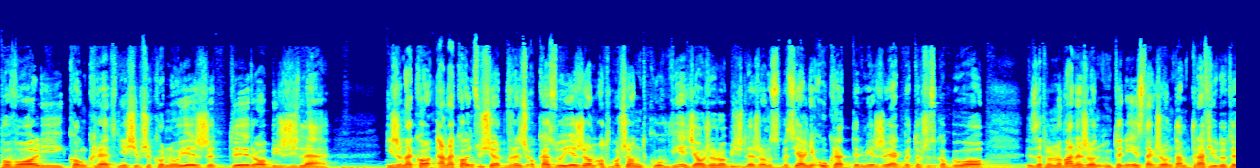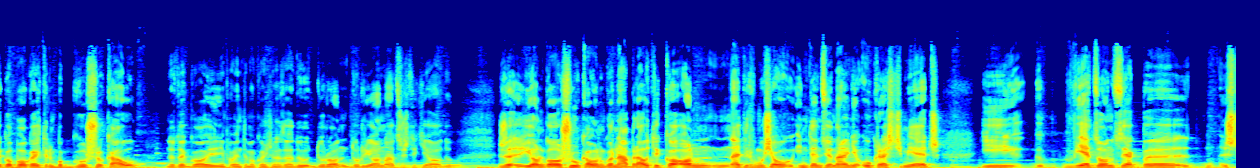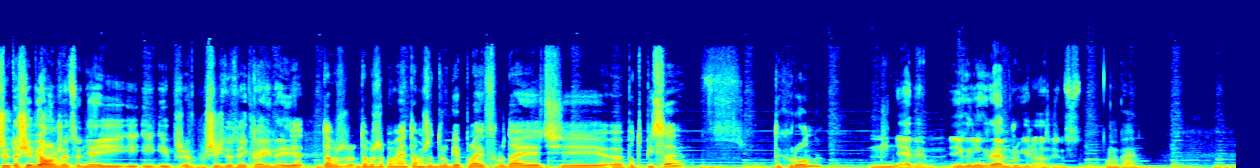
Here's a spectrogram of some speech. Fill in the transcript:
powoli, konkretnie się przekonujesz, że ty robisz źle. I że na a na końcu się wręcz okazuje, że on od początku wiedział, że robi źle, że on specjalnie ukradł ten miecz, że jakby to wszystko było zaplanowane, że on, to nie jest tak, że on tam trafił do tego Boga i ten Bóg go szukał, do tego, nie pamiętam jak on się nazywa, Du- Duron, Duriona, coś takiego, że i on go oszukał, on go nabrał, tylko on najpierw musiał intencjonalnie ukraść miecz i wiedząc jakby z czym to się wiąże, co nie, i, i, i przy- przyjść do tej krainy. Ja dobrze, dobrze pamiętam, że drugie playthrough daje ci e, podpisy tych run. Nie wiem, nie, nie grałem drugi raz, więc... Okej.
